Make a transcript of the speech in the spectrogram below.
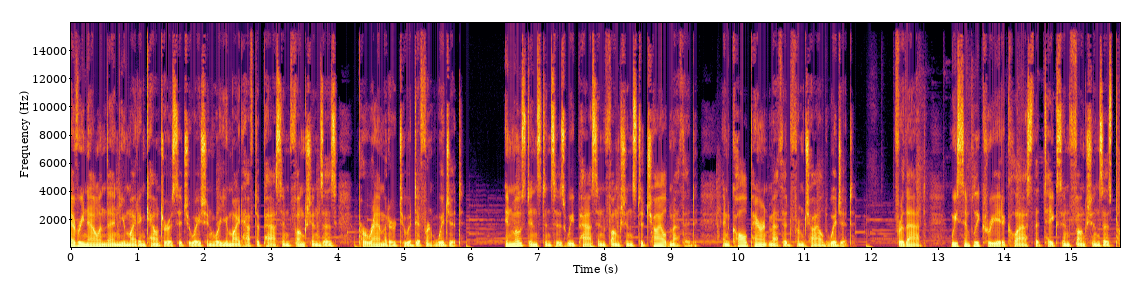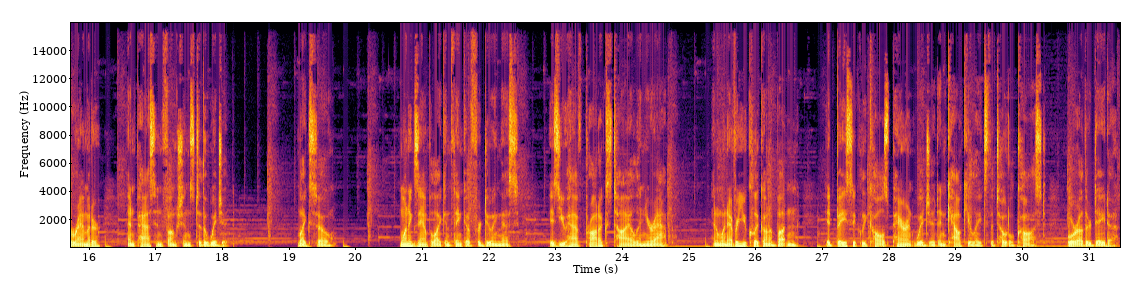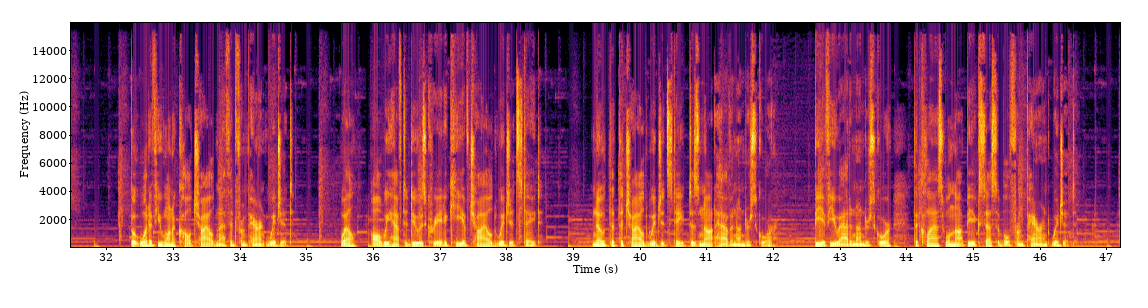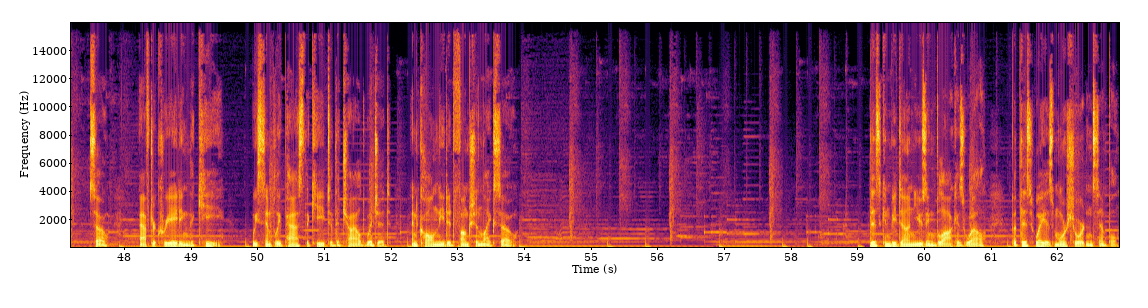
Every now and then you might encounter a situation where you might have to pass in functions as parameter to a different widget. In most instances, we pass in functions to child method and call parent method from child widget. For that, we simply create a class that takes in functions as parameter and pass in functions to the widget. Like so. One example I can think of for doing this is you have products tile in your app, and whenever you click on a button, it basically calls parent widget and calculates the total cost, or other data. But what if you want to call child method from parent widget? Well, all we have to do is create a key of child widget state. Note that the child widget state does not have an underscore. B if you add an underscore, the class will not be accessible from parent widget. So, after creating the key, we simply pass the key to the child widget and call needed function like so. This can be done using BLoC as well, but this way is more short and simple.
